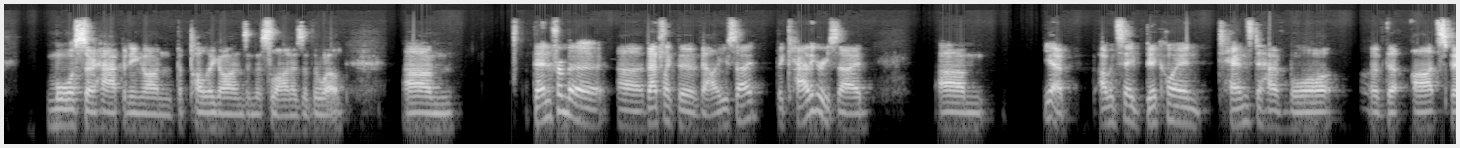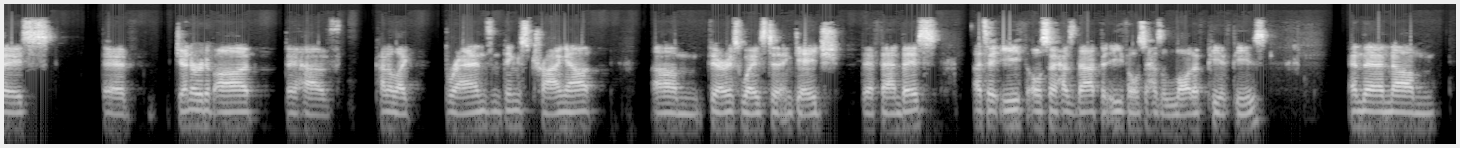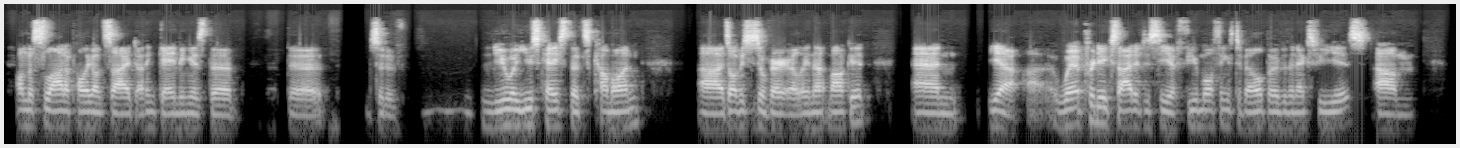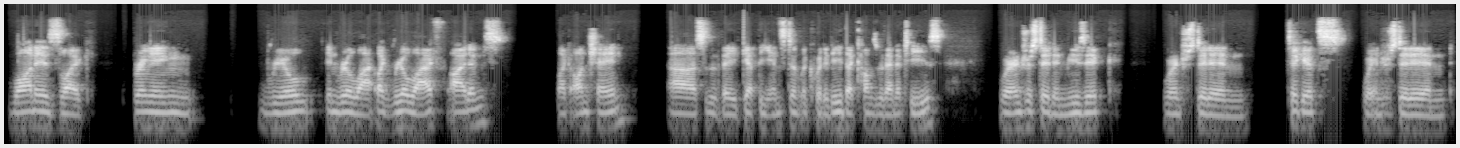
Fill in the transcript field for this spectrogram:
more so happening on the polygons and the Solanas of the world. Um, then from a uh, that's like the value side, the category side. Um, yeah, I would say Bitcoin tends to have more of the art space. Have generative art. They have kind of like brands and things trying out um, various ways to engage their fan base. I'd say ETH also has that, but ETH also has a lot of PFPs. And then um, on the Solana Polygon side, I think gaming is the the sort of newer use case that's come on. Uh, it's obviously still very early in that market, and yeah, uh, we're pretty excited to see a few more things develop over the next few years. Um, one is like bringing real in real life, like real life items, like on chain, uh, so that they get the instant liquidity that comes with NFTs. We're interested in music. We're interested in tickets. We're interested in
